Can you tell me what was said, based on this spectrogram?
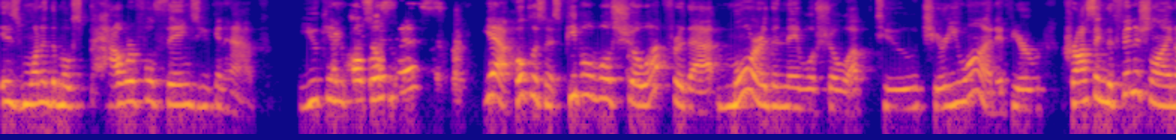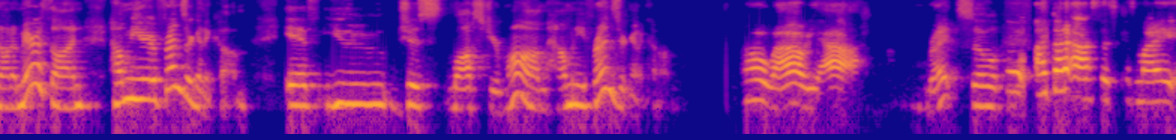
is one of the most powerful things you can have. You can like hopelessness? Yeah hopelessness. People will show up for that more than they will show up to cheer you on. If you're crossing the finish line on a marathon how many of your friends are going to come? If you just lost your mom how many friends are going to come? Oh wow yeah right so i've got to ask this because my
